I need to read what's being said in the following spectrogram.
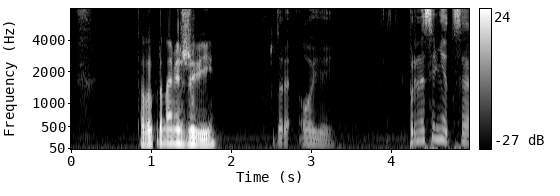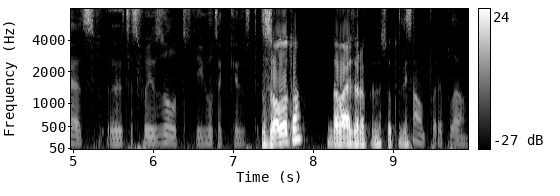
Та ви принаймні живі. До. Ой-ой. Принеси мені це, е, це своє золото, його таке так Золото? Давай зараз принесу тобі. Сам переплавим.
